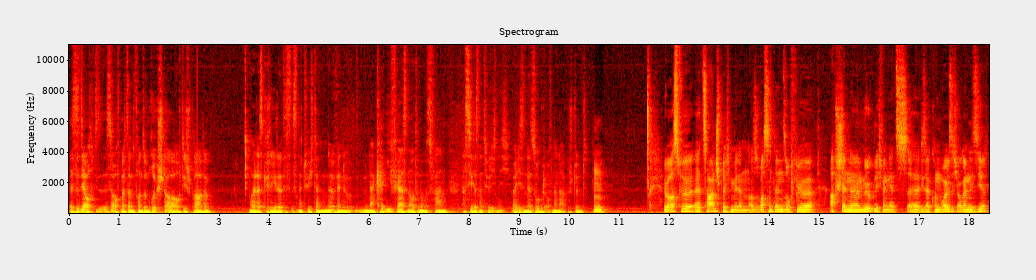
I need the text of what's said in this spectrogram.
Es ist ja auch, es ist ja oftmals dann von so einem Rückstau auch die Sprache. Oder das Gerede, das ist natürlich dann, ne, wenn du mit einer KI fährst, ein autonomes Fahren, passiert das natürlich nicht, weil die sind ja so gut aufeinander abgestimmt. Hm. Über was für äh, Zahlen sprechen wir denn? Also was sind denn so für Abstände möglich, wenn jetzt äh, dieser Konvoi sich organisiert?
